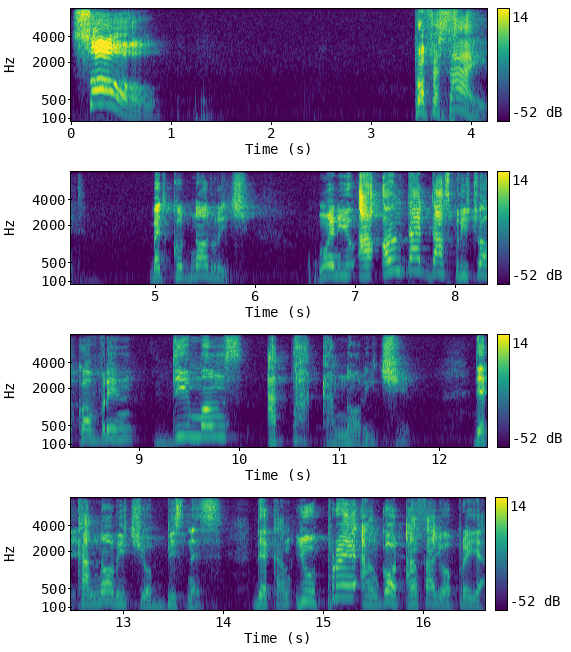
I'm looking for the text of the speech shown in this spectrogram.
Saul prophesied but could not reach. When you are under that spiritual covering, demons attack cannot reach you. They cannot reach your business. They can you pray and God answer your prayer.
